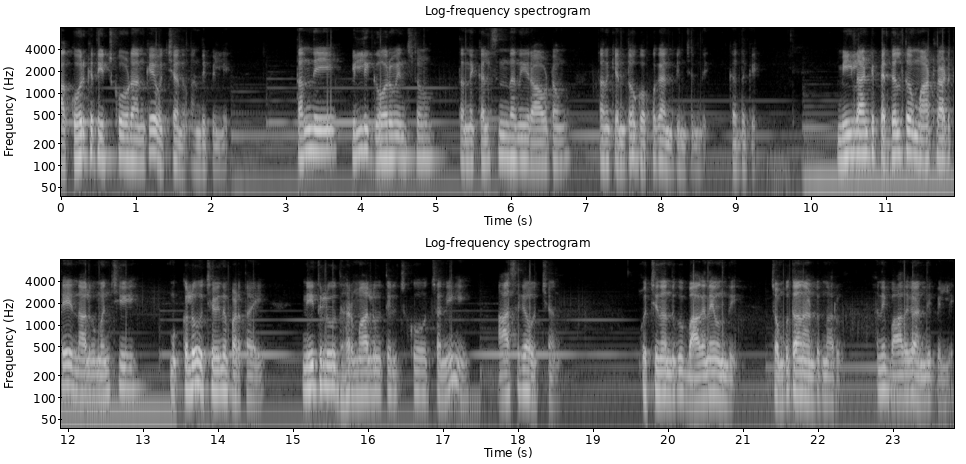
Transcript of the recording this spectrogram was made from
ఆ కోరిక తీర్చుకోవడానికే వచ్చాను అంది పిల్లి. తన్ని పిల్లి గౌరవించటం, తన్ని కలిసిందని రావటం తనకెంతో గొప్పగా అనిపించింది గద్దకి. మీలాంటి పెద్దలతో మాట్లాడితే నాలుగు మంచి ముక్కలు చెవిన పడతాయి. నీతులు, ధర్మాలు తెలుసుకోవచ్చని ఆశగా వచ్చాను. వచ్చినందుకు బాగానే ఉంది. చంపుతానంటున్నారు అని బాధగా అంది పెళ్ళి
